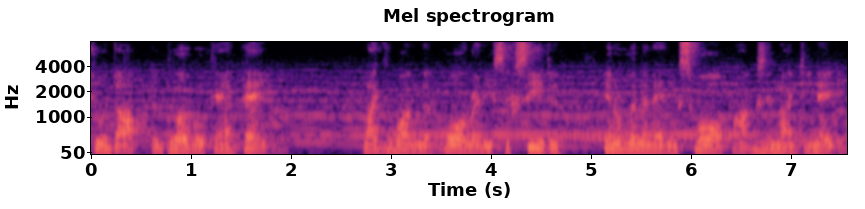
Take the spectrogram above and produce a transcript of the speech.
to adopt a global campaign, like the one that already succeeded in eliminating smallpox in 1980.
